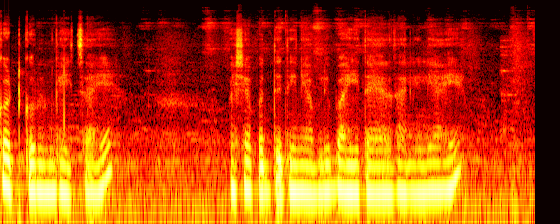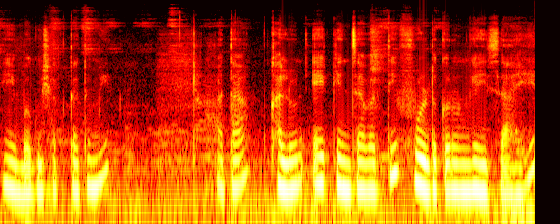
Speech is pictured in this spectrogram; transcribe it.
कट करून घ्यायचं आहे. अशा पद्धतीने आपली बाही तयार झालेली आहे. हे बघू शकता तुम्ही. आता खालून एक इंचावरती फोल्ड करून घ्यायचं आहे.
